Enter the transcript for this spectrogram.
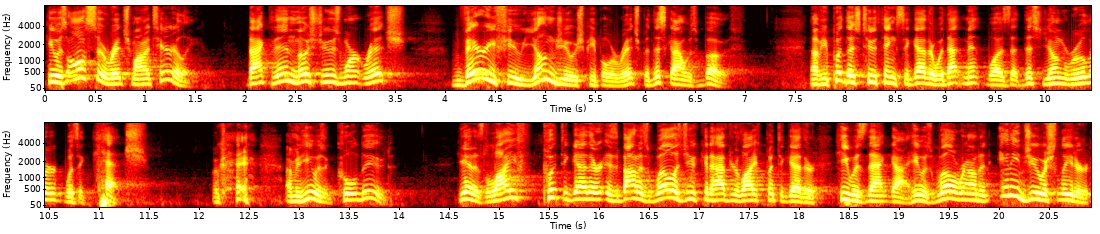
He was also rich monetarily. Back then, most Jews weren't rich. Very few young Jewish people were rich, but this guy was both. Now, if you put those two things together, what that meant was that this young ruler was a catch. Okay? I mean, he was a cool dude. He had his life put together is about as well as you could have your life put together. He was that guy. He was well rounded. Any Jewish leader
